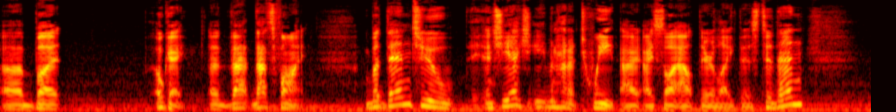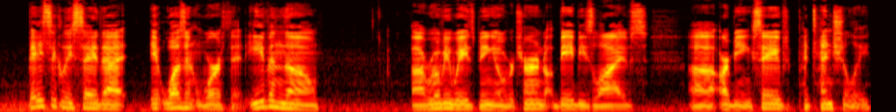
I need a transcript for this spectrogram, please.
Uh, but okay, uh, that that's fine. But then to, and she actually even had a tweet I, I saw out there like this to then basically say that it wasn't worth it, even though uh, Roe v. Wade's being overturned, babies' lives uh, are being saved potentially.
